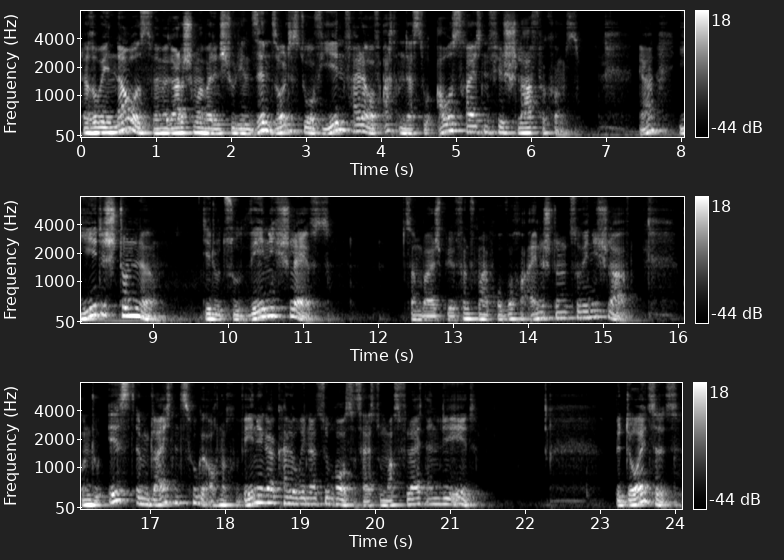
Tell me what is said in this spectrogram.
Darüber hinaus, wenn wir gerade schon mal bei den Studien sind, solltest du auf jeden Fall darauf achten, dass du ausreichend viel Schlaf bekommst. Ja? Jede Stunde, die du zu wenig schläfst, zum Beispiel fünfmal pro Woche eine Stunde zu wenig Schlaf, und du isst im gleichen Zuge auch noch weniger Kalorien, als du brauchst. Das heißt, du machst vielleicht eine Diät. Bedeutet,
